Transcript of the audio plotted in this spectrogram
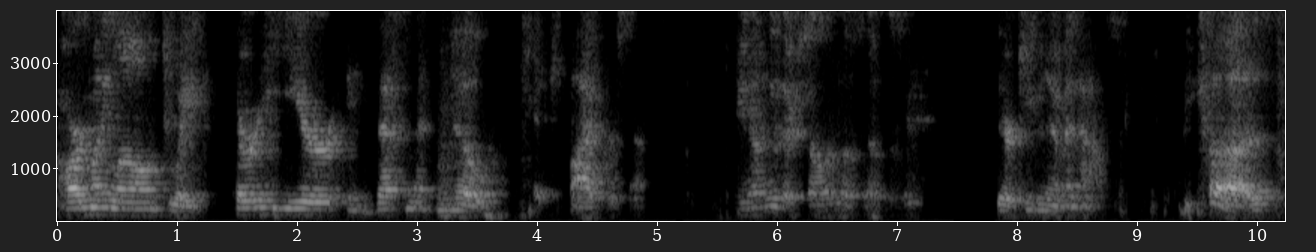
hard money loan to a thirty-year investment note at five percent. Do you know who they're selling those notes to? They're keeping them in-house. Because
